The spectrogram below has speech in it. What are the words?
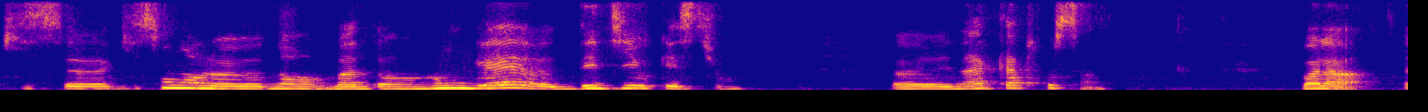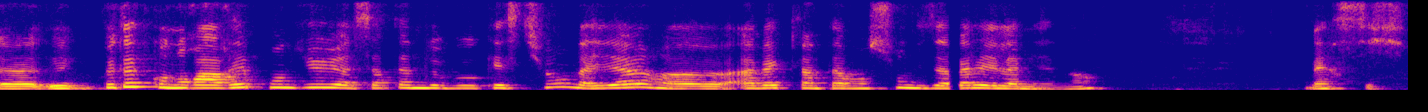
qui, se, qui, sont dans l'onglet dans, bah, dédié aux questions. il y en a quatre ou cinq. Voilà. Euh, peut-être qu'on aura répondu à certaines de vos questions, d'ailleurs, euh, avec l'intervention d'Isabelle et la mienne. Hein. Merci.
